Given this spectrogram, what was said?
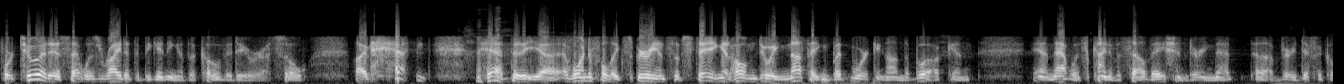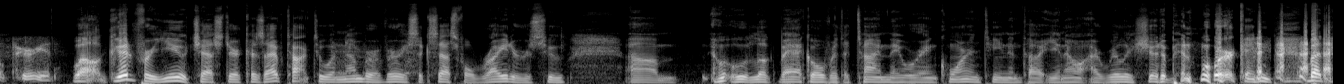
fortuitous. That was right at the beginning of the COVID era. So I've had had the uh, wonderful experience of staying at home doing nothing but working on the book, and and that was kind of a salvation during that uh, very difficult period. Well, good for you, Chester, because I've talked to a number of very successful writers who. Um, who look back over the time they were in quarantine and thought, you know, I really should have been working, but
